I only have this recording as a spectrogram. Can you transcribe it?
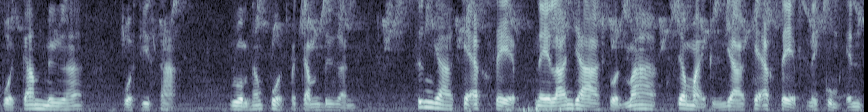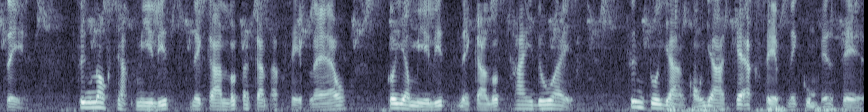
ปวดกล้ามเนื้อ ปวดศีรษะ รวมทั้งปวดประจำเดือน ซึ่งยาแก้อักเสบในร้านยาส่วนมากจะหมายถึงยาแก้อักเสบในกลุ่มเอนเซดซึ่งนอกจากมีฤทธิ์ในการลดอาการอักเสบแล้ว ก็ยังมีฤทธิ์ในการลดไข้ด้วย ซึ่งตัวอย่างของยาแก้อักเสบในกลุ่มเอนเซด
